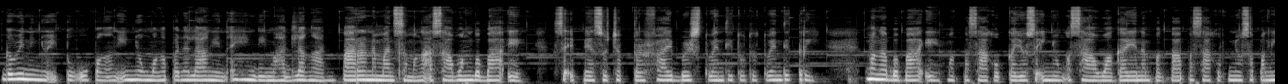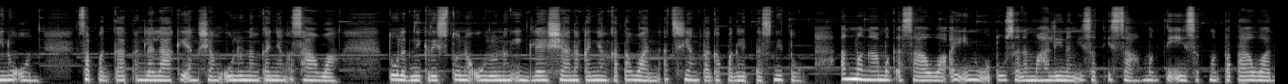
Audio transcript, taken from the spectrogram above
Gawin ninyo ito upang ang inyong mga panalangin ay hindi mahadlangan. Para naman sa mga asawang babae, sa Epeso chapter 5 verse 22 to 23, Mga babae, magpasakop kayo sa inyong asawa gaya ng pagpapasakop niyo sa Panginoon sapagkat ang lalaki ang siyang ulo ng kanyang asawa tulad ni Kristo na ulo ng iglesia na kanyang katawan at siyang tagapagligtas nito. Ang mga mag-asawa ay inuutusan na mahalin ng isa't isa, magtiis at magpatawad.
